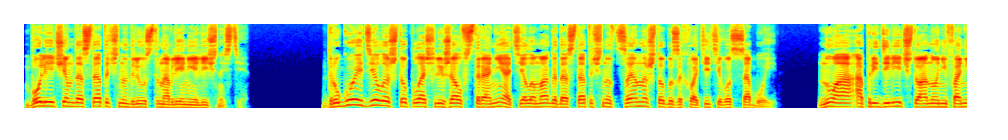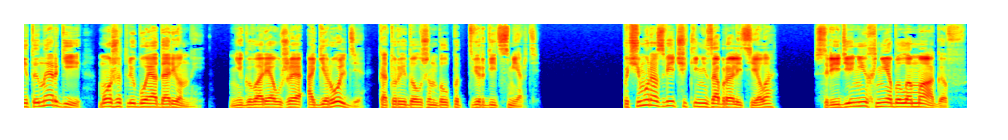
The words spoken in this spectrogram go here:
более чем достаточно для установления личности. Другое дело, что плащ лежал в стороне, а тело мага достаточно ценно, чтобы захватить его с собой. Ну а определить, что оно не фонит энергией, может любой одаренный, не говоря уже о Герольде, который должен был подтвердить смерть. Почему разведчики не забрали тело? Среди них не было магов.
